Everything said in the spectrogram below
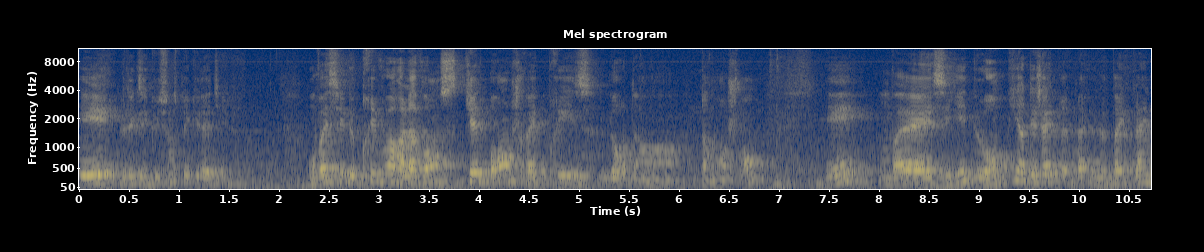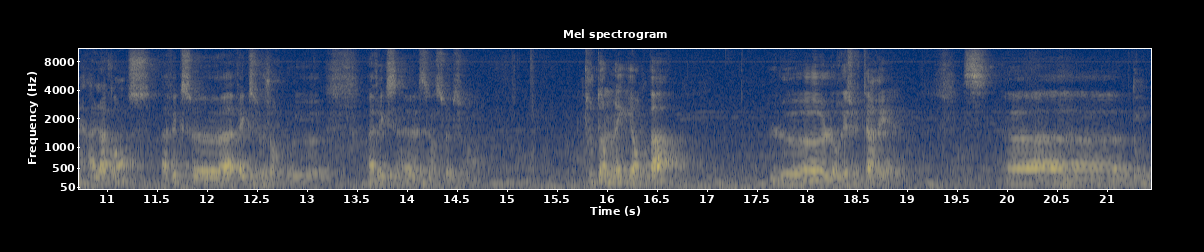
et de l'exécution spéculative. On va essayer de prévoir à l'avance quelle branche va être prise lors d'un branchement et on va essayer de remplir déjà le pipeline à l'avance avec ce, avec ce genre de avec ces, instructions-là, tout en n'ayant pas le, résultat réel. Euh, donc,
